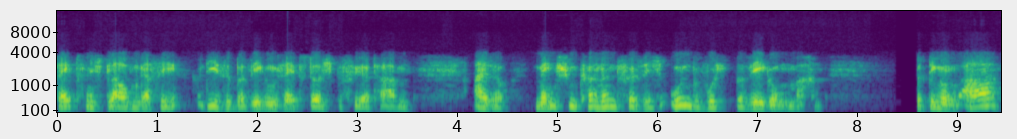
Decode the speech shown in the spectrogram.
selbst nicht glauben, dass sie diese Bewegung selbst durchgeführt haben. Also Menschen können für sich unbewusst Bewegungen machen. Bedingung A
